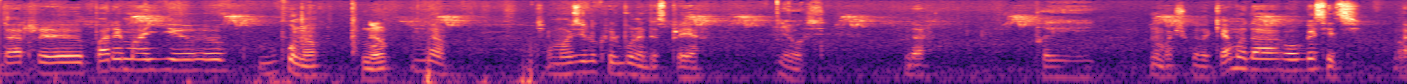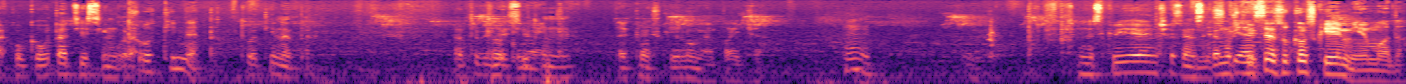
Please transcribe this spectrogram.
Dar uh, pare mai uh, bună. Nu? Da. Și am auzit lucruri bune despre ea. Eu și. Da. Păi, Nu mai știu cum o cheamă, dar o găsiți. Dacă o căutați e singura. trotinetă. Trotinetă. Ar trebui găsit Trotinetă. un... Dar când scrie lumea pe aici? Mm. Ne scrie în ce sens? Că nu Scrie știu. În sensul că îmi scrie mie, mă, da.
